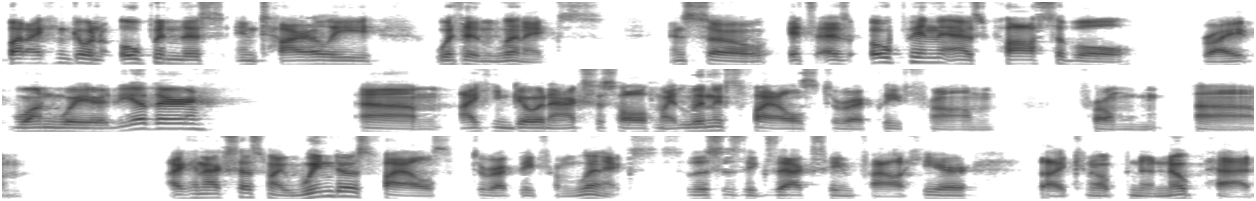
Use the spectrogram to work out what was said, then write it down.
But I can go and open this entirely within Linux. And so it's as open as possible, right, one way or the other um, I can go and access all of my Linux files directly from, from um, I can access my Windows files directly from Linux. So this is the exact same file here that I can open in Notepad.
